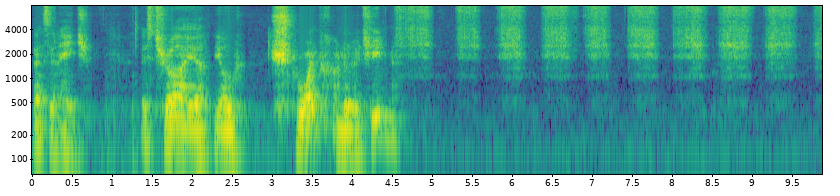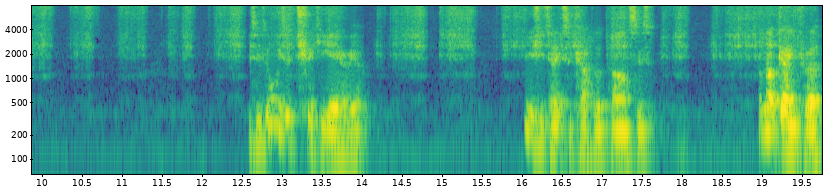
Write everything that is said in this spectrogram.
That's an edge. Let's try uh, the old stripe under the chin. This is always a tricky area. Usually takes a couple of passes. I'm not going for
